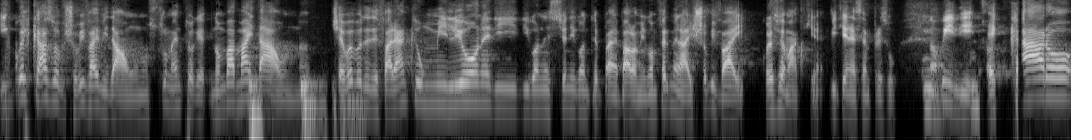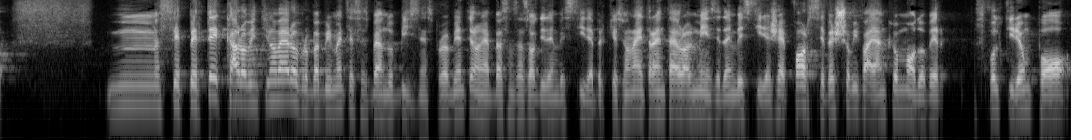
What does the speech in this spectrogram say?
in quel caso Shopify vi dà uno strumento che non va mai down, cioè voi potete fare anche un milione di, di connessioni contemporanee. Paolo mi confermerai, Shopify con le sue macchine vi tiene sempre su. No, Quindi è caro, mh, mm, se per te è caro 29 euro probabilmente stai sbagliando business, probabilmente non hai abbastanza soldi da investire, perché se non hai 30 euro al mese da investire, cioè forse per Shopify è anche un modo per sfoltire un po'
